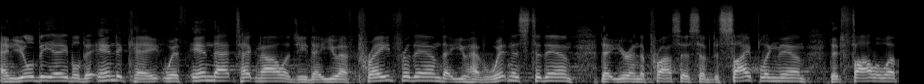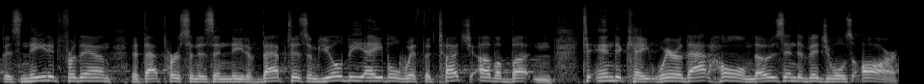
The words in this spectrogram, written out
And you'll be able to indicate within that technology that you have prayed for them, that you have witnessed to them, that you're in the process of discipling them, that follow up is needed for them, that that person is in need of baptism. You'll be able, with the touch of a button, to indicate where that home, those individuals are.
